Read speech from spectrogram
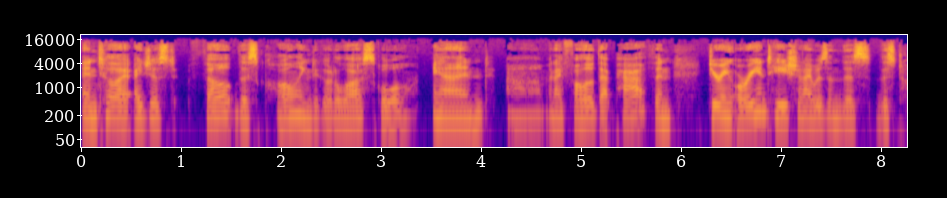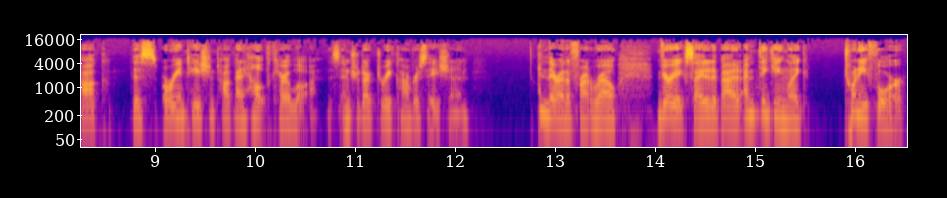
until I, I just felt this calling to go to law school, and um, and I followed that path. And during orientation, I was in this this talk, this orientation talk on healthcare law, this introductory conversation. And there in the front row, very excited about it. I'm thinking like 24.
